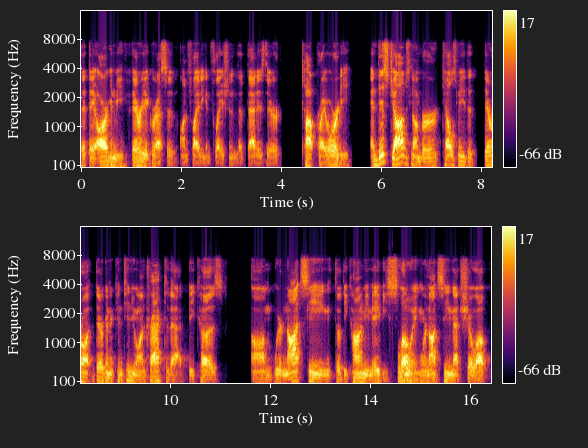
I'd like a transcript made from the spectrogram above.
that they are going to be very aggressive on fighting inflation, that that is their top priority. And this jobs number tells me that they're on, they're going to continue on track to that because um, we're not seeing, though the economy may be slowing, we're not seeing that show up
